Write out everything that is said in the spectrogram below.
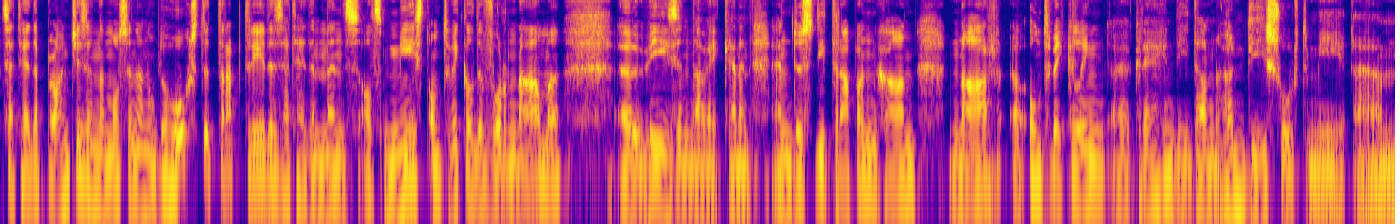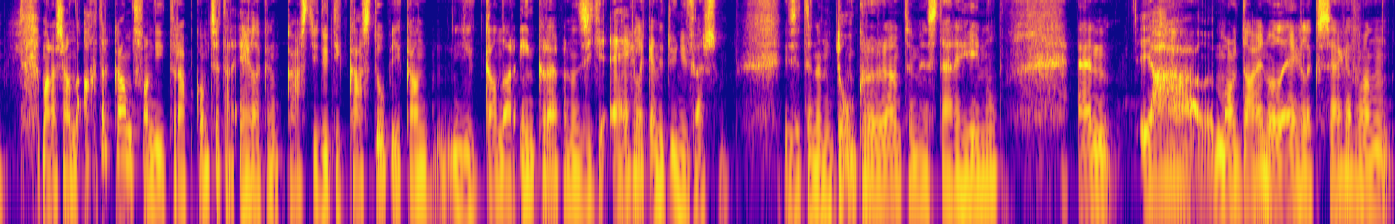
zet hij de plantjes en de mossen en op de hoogste traptreden zet hij de mens als meest ontwikkelde, voorname eh, wezen dat wij kennen. En dus die trappen gaan naar eh, ontwikkeling, krijgen die dan hun diersoort mee. Ehm, maar als je aan de achterkant van die trap komt, zit daar eigenlijk een kast. Je doet die kast open, je kan, je kan daar inkruipen en dan zit je eigenlijk in het universum. Je zit in een donkere ruimte met een sterrenhemel. En ja, Mark Dion wil eigenlijk zeggen van...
